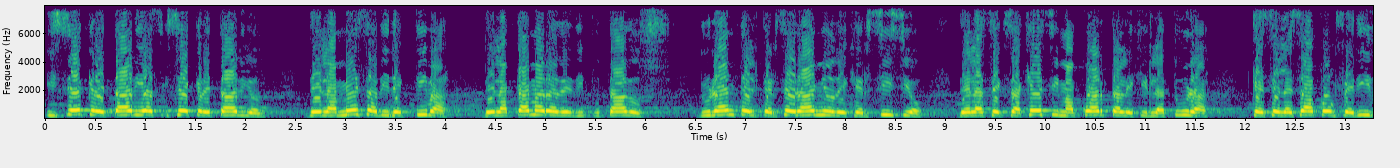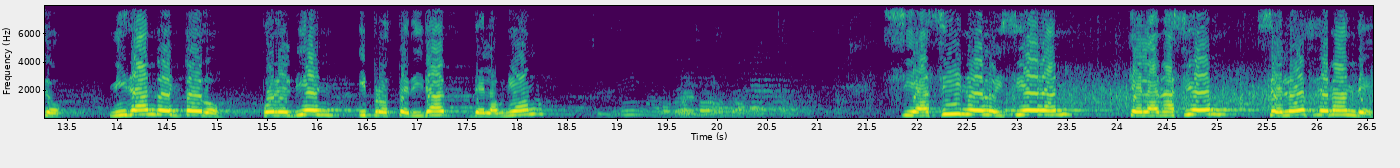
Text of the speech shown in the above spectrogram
y secretarias y secretarios de la mesa directiva de la Cámara de Diputados durante el tercer año de ejercicio de la sexagésima cuarta legislatura que se les ha conferido, mirando en todo por el bien y prosperidad de la Unión? Si así no lo hicieran, que la nación se los demande.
